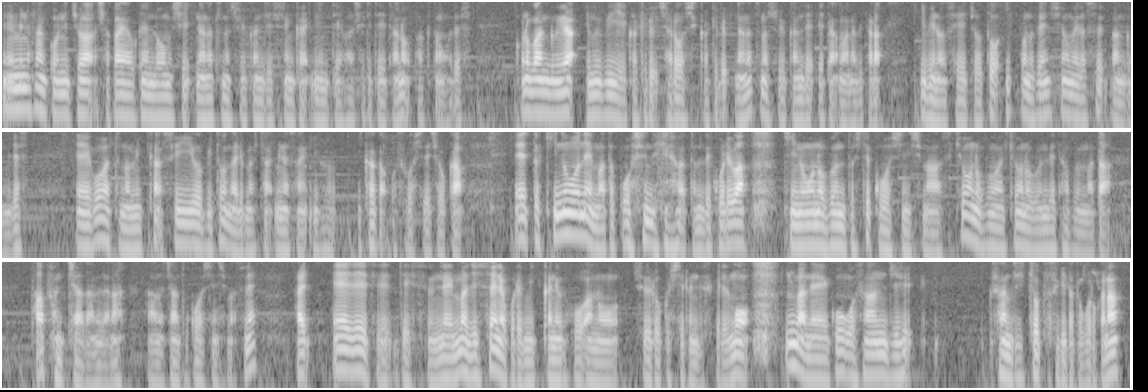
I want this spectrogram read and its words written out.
えー、皆さんこんにちは。社会保険労務士7つの習慣実践会認定ファシリテーターのパクトンホです。この番組は MBA× 社労士 ×7 つの習慣で得た学びから日々の成長と一歩の前進を目指す番組です、えー、5月の3日水曜日となりました。皆さんいかがお過ごしでしょうか？えっ、と昨日ねまた更新できなかったのでこれは昨日の分として更新します。今日の分は今日の分で多分また多分ちゃダメだな。あのちゃんと更新しますね。はい、えー、でですね、まあ、実際にはこれ3日にあの収録してるんですけれども今ね午後3時3時ちょっと過ぎたところかな。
